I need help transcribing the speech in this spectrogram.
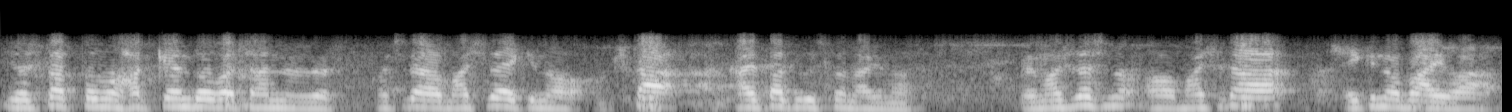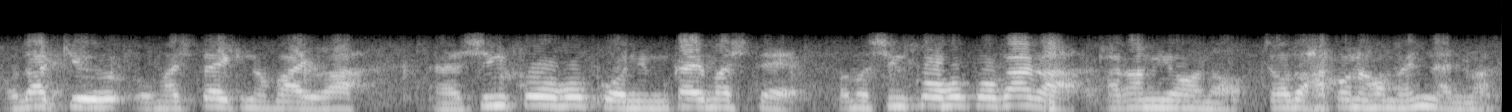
吉田とも発見動画チャンネルです。こちらは町田駅の北改札口となります。町田市の町田駅の場合は、小田急町田駅の場合は、進行方向に向かいまして、その進行方向側が相模大のちょうど箱根方面になります。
